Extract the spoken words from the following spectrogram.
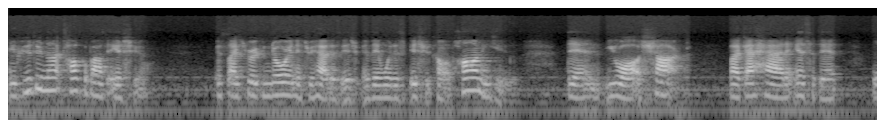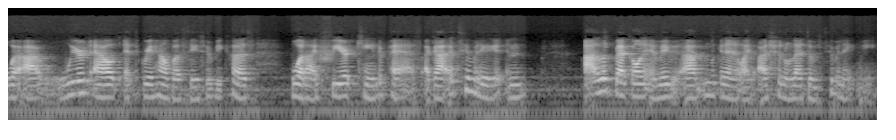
if you do not talk about the issue, it's like you're ignoring that you have this issue, and then when this issue comes upon you, then you are shocked. Like I had an incident where I weirded out at the Greyhound bus station because what I feared came to pass. I got intimidated, and I look back on it, and maybe I'm looking at it like I shouldn't let them intimidate me.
